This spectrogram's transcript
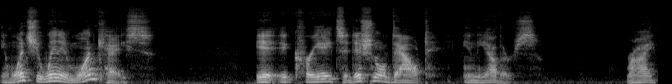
And once you win in one case, it, it creates additional doubt in the others, right?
